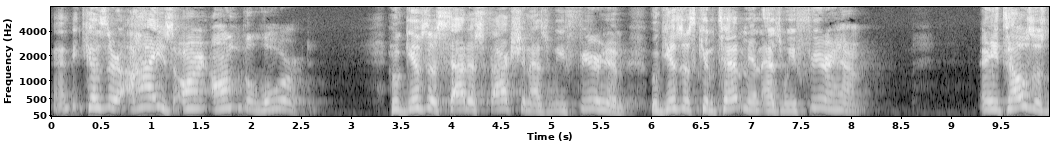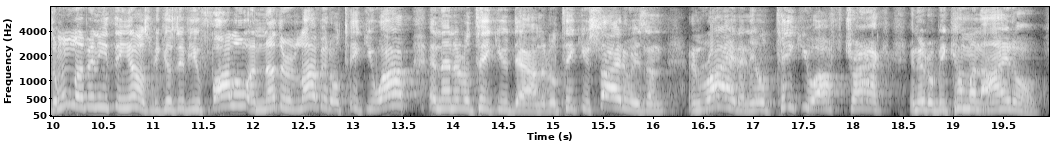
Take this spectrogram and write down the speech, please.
And because their eyes aren't on the Lord, who gives us satisfaction as we fear him, who gives us contentment as we fear him, and he tells us, don't love anything else because if you follow another love, it'll take you up and then it'll take you down. It'll take you sideways and, and right and it'll take you off track and it'll become an idol.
